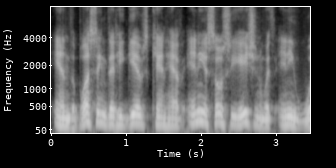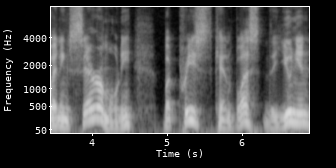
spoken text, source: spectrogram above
and the blessing that he gives can't have any association with any wedding ceremony, but priests can bless the union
